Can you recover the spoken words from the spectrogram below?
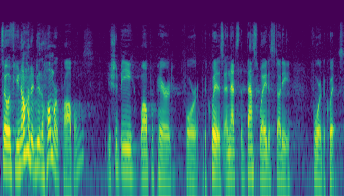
So if you know how to do the homework problems, you should be well prepared for the quiz, and that's the best way to study for the quiz.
